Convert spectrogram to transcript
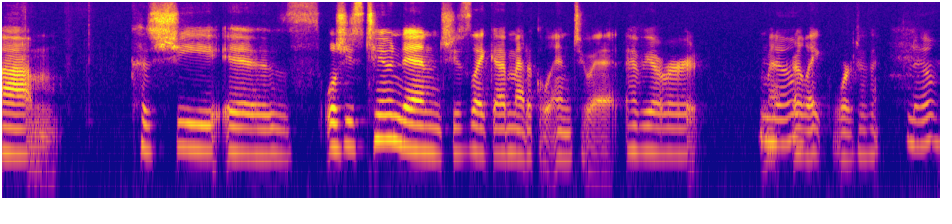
Um, because she is well, she's tuned in. She's like a medical intuit. Have you ever met No. or like worked with it? no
